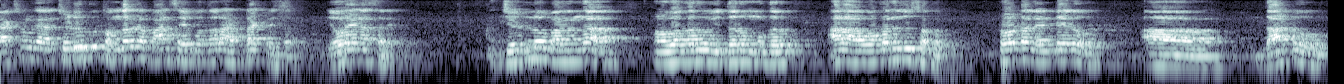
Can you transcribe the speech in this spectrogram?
యాక్చువల్గా చెడుకు తొందరగా బానిస అయిపోతారు అట్రాక్ట్ అవుతారు ఎవరైనా సరే. చెడులో భాగంగా మనం ఒకరు ఇద్దరు ముగ్గురు అలా ఒకరు చూసి ఒకరు. టోటల్ ఎంటైర్ దాటు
